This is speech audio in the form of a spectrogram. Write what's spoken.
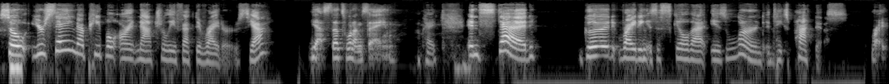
So you're saying that people aren't naturally effective writers, yeah? Yes, that's what I'm saying. Okay. Instead, good writing is a skill that is learned and takes practice. Right.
